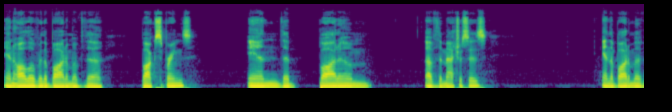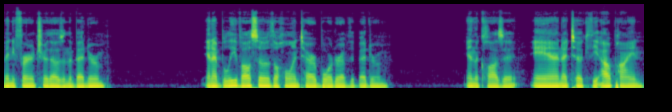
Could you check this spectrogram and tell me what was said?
and all over the bottom of the box springs and the bottom of the mattresses and the bottom of any furniture that was in the bedroom and I believe also the whole entire border of the bedroom and the closet. And I took the Alpine.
